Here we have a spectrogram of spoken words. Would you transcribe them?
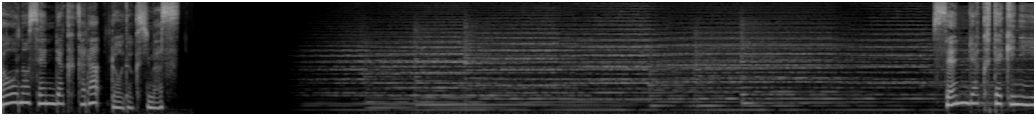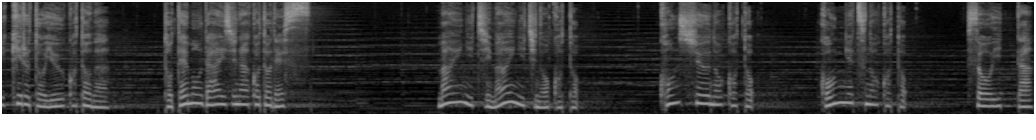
勝の戦略から朗読します。戦略的に生きるということはとても大事なことです。毎日毎日のこと今週のこと今月のことそういった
